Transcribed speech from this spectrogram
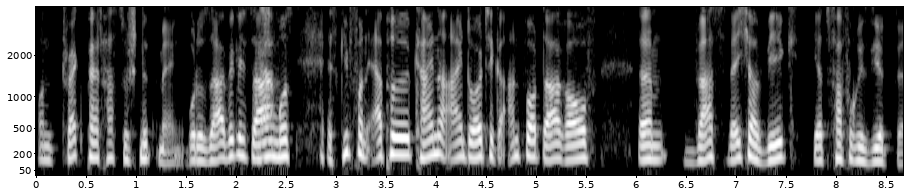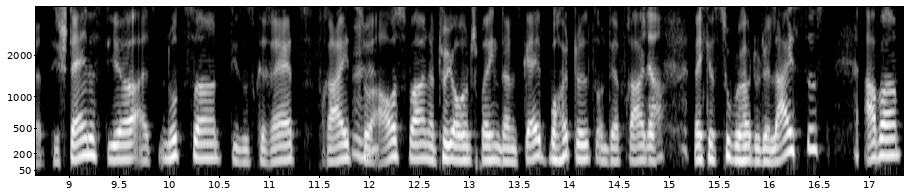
und Trackpad hast du Schnittmengen, wo du sa wirklich sagen ja. musst, es gibt von Apple keine eindeutige Antwort darauf, ähm, was, welcher Weg jetzt favorisiert wird. Sie stellen es dir als Nutzer dieses Geräts frei mhm. zur Auswahl, natürlich auch entsprechend deines Geldbeutels und der Frage, Klar. welches Zubehör du dir leistest, aber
